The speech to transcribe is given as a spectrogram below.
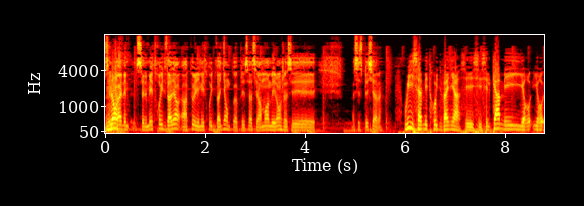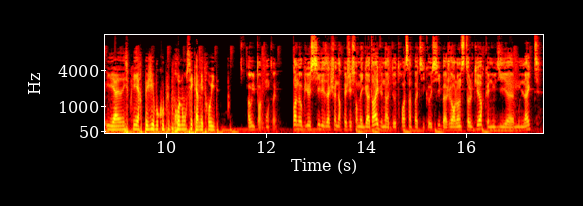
C'est Non. les- c'est le Metroidvania, un peu les Metroidvania, on peut appeler ça. C'est vraiment un mélange assez, assez spécial. Oui, c'est un Metroidvania, c'est le cas, mais il, a un esprit RPG beaucoup plus prononcé qu'un Metroid. Ah oui, par contre. Ouais. On a oublié aussi les action RPG sur Mega Drive. Il y en a deux, trois sympathiques aussi. Bah, genre Landstalker que nous dit euh, Moonlight.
